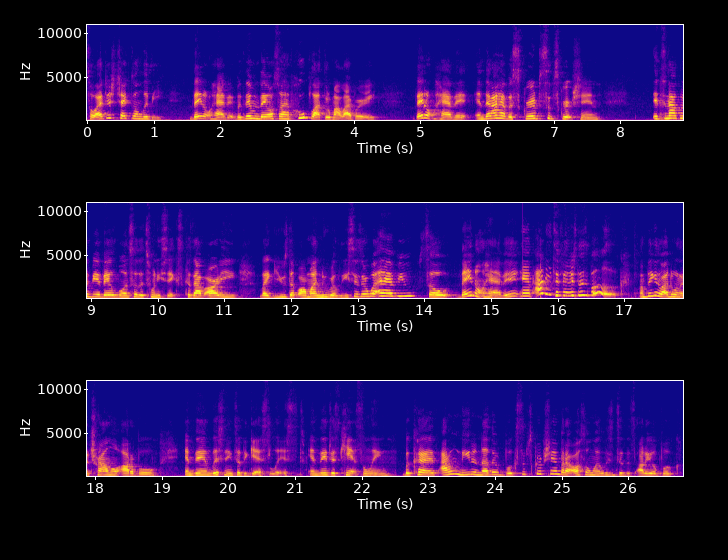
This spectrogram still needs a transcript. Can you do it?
So I just checked on Libby. They don't have it, but then they also have Hoopla through my library. They don't have it. And then I have a Scribd subscription. It's not going to be available until the 26th because I've already like used up all my new releases or what have you. So they don't have it. And I need to finish this book. I'm thinking about doing a trial on Audible and then listening to the guest list and then just canceling because I don't need another book subscription but I also want to listen to this audiobook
